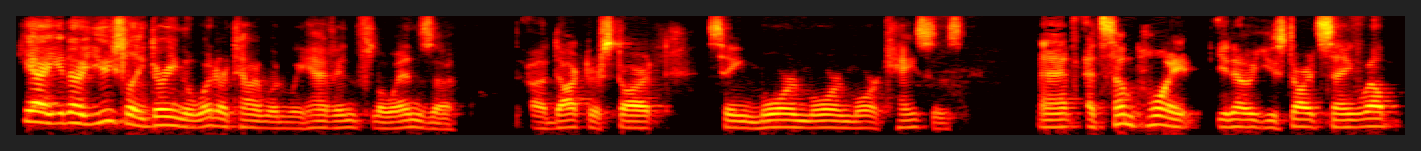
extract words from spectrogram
Yeah, you know, usually during the wintertime when we have influenza, uh, doctors start seeing more and more and more cases. And at some point, you know, you start saying, well,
